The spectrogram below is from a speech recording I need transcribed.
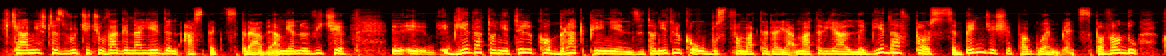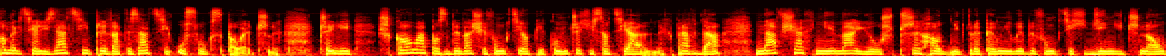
Chciałam jeszcze zwrócić uwagę na jeden aspekt sprawy, a mianowicie y, y, bieda to nie tylko brak pieniędzy, to nie tylko ubóstwo materia- materialne. Bieda w Polsce będzie się pogłębiać z powodu komercjalizacji i prywatyzacji usług społecznych. Czyli szkoła pozbywa się funkcji opiekuńczych i socjalnych, prawda? Na wsiach nie ma już przychodni, które pełniłyby funkcję higieniczną,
